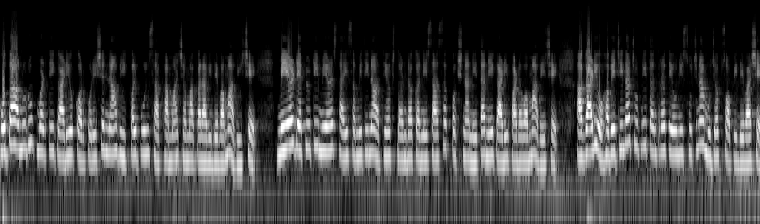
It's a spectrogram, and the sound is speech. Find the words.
હોદ્દા અનુરૂપ મળતી ગાડીઓ કોર્પોરેશનના વ્હીકલ પુલ શાખામાં જમા કરાવી દેવામાં આવી છે. મેયર, ડેપ્યુટી મેયર, સ્થાયી સમિતિના અધ્યક્ષ, દંડક અને શાસક પક્ષના નેતાને ગાડી ફાળવવામાં આવે છે. આ ગાડીઓ હવે જિલ્લા ચૂંટણી તંત્ર તેઓની સૂચના મુજબ સોંપી દેવાશે.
